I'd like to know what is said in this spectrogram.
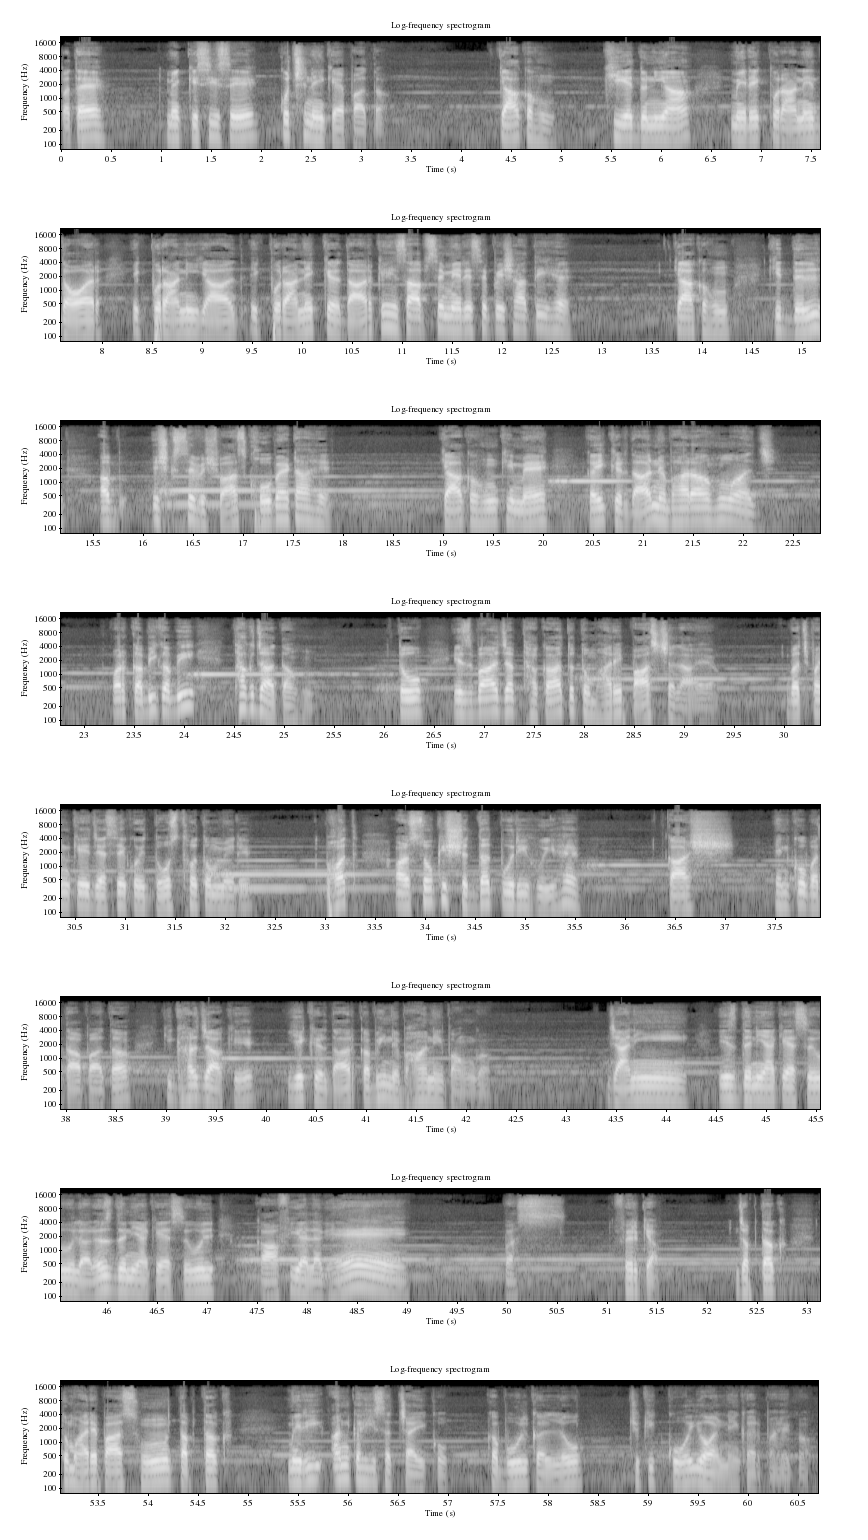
पता है, मैं किसी से कुछ नहीं कह पाता। क्या कहूँ कि ये दुनिया मेरे एक पुराने दौर, एक पुरानी याद, एक पुराने किरदार के हिसाब से मेरे से पेश आती है? क्या कहूँ कि दिल अब इश्क से विश्वास खो बैठा है? क्या कहूँ कि मैं कई किरदार निभा रहा हूँ आज और कभी कभी थक जाता हूँ? तो इस बार जब थका तो तुम्हारे पास चला आया। बचपन के जैसे कोई दोस्त हो तुम मेरे। बहुत अरसों की शिद्दत पूरी हुई है। काश इनको बता पाता कि घर जाके ये किरदार कभी निभा नहीं पाऊँगा। जानी इस दुनिया के असूल और उस दुनिया के असूल काफ़ी अलग हैं। बस, फिर क्या? जब तक तुम्हारे पास हूँ, तब तक मेरी अनकही सच्चाई को कबूल कर लो। क्योंकि कोई और नहीं कर पाएगा।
